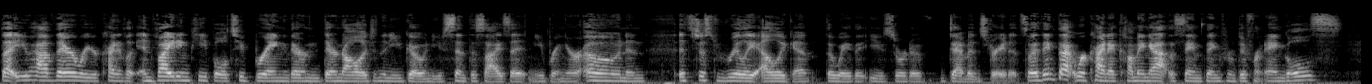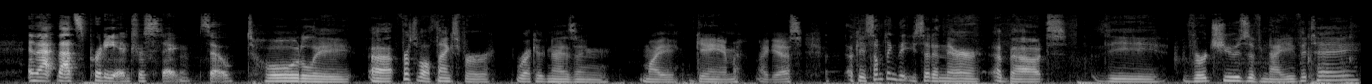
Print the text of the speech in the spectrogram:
that you have there where you're kind of like inviting people to bring their their knowledge and then you go and you synthesize it and you bring your own and it's just really elegant the way that you sort of demonstrate it. So i think that we're kind of coming at the same thing from different angles and that that's pretty interesting. So totally. Uh, first of all thanks for recognizing my game, I guess. Okay, something that you said in there about the virtues of naivete.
